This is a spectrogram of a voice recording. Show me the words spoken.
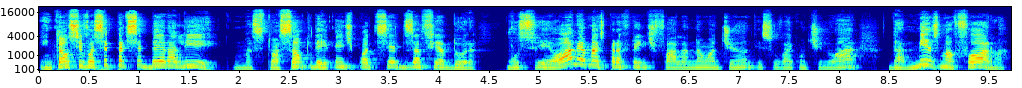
Então, se você perceber ali uma situação que de repente pode ser desafiadora, você olha mais para frente e fala: não adianta, isso vai continuar da mesma forma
